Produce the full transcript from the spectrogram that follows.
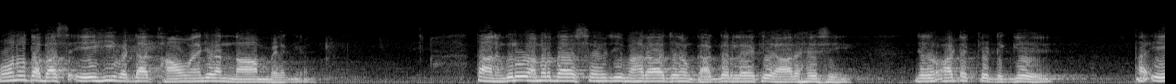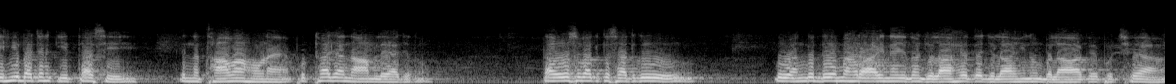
ਉਹਨੂੰ ਤਾਂ ਬਸ ਇਹੀ ਵੱਡਾ ਥਾਂ ਹੈ ਜਿਹੜਾ ਨਾਮ ਮਿਲ ਗਿਆ। ਧੰਨ ਗੁਰੂ ਅਮਰਦਾਸ ਸਾਹਿਬ ਜੀ ਮਹਾਰਾਜ ਜਦੋਂ ਗਾਗਰ ਲੈ ਕੇ ਆ ਰਹੇ ਸੀ, ਜਦੋਂ ਅਟਕ ਕੇ ਡਿੱਗੇ, ਤਾਂ ਇਹੀ ਵਚਨ ਕੀਤਾ ਸੀ ਕਿ ਨਥਾਵਾ ਹੋਣਾ ਪੁੱਠਾ ਜਿਹਾ ਨਾਮ ਲਿਆ ਜਦੋਂ। ਤਾਂ ਉਸ ਵਕਤ ਸਤਿਗੁਰੂ ਗੁਰੂ ਅੰਗਦ ਦੇਵ ਮਹਾਰਾਜ ਨੇ ਜਦੋਂ ਜਲਾਹੇ ਤੇ ਜਲਾਹੀ ਨੂੰ ਬੁਲਾ ਕੇ ਪੁੱਛਿਆ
